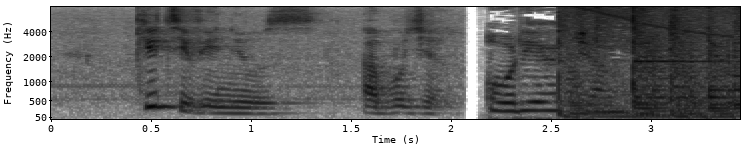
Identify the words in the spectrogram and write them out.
QTV News, Abuja. Audio.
